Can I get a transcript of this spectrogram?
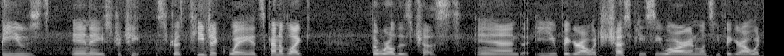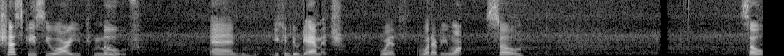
be used in a strate- strategic way. It's kind of like the world is chess, and you figure out which chess piece you are, and once you figure out what chess piece you are, you can move, and you can do damage with whatever you want. So, so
